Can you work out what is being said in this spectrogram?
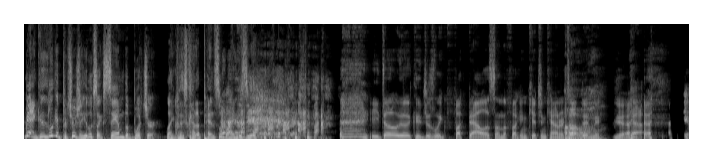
man! 'cause Look at Patricia. He looks like Sam the Butcher. Like he's got a pencil behind his ear. he totally looked like just like fucked Alice on the fucking kitchen countertop, Oh, didn't he? Yeah. yeah.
